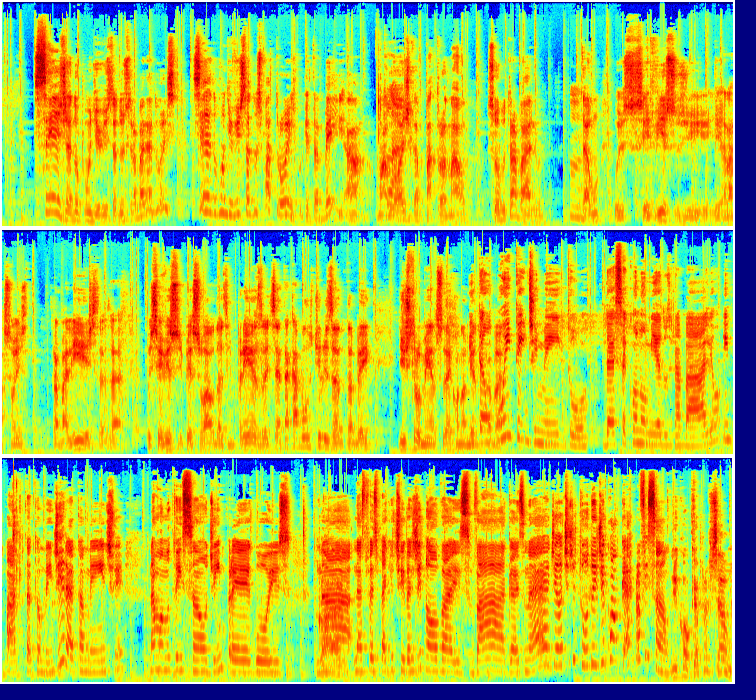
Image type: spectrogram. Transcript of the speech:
Seja do ponto de vista dos trabalhadores, seja do ponto de vista dos patrões, porque também há uma Claro. lógica patronal sobre o trabalho. Hum. Então, os serviços de, de relações trabalhistas, a- os serviços de pessoal das empresas, etc., acabam utilizando também de instrumentos da economia do Então, trabalho. o entendimento dessa economia do trabalho impacta também diretamente na manutenção de empregos, na- Claro. nas perspectivas de novas vagas, né? Diante de tudo e de qualquer profissão. de qualquer profissão.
